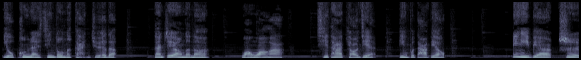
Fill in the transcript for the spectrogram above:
有怦然心动的感觉的，但这样的呢，往往啊，其他条件并不达标。另一边是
